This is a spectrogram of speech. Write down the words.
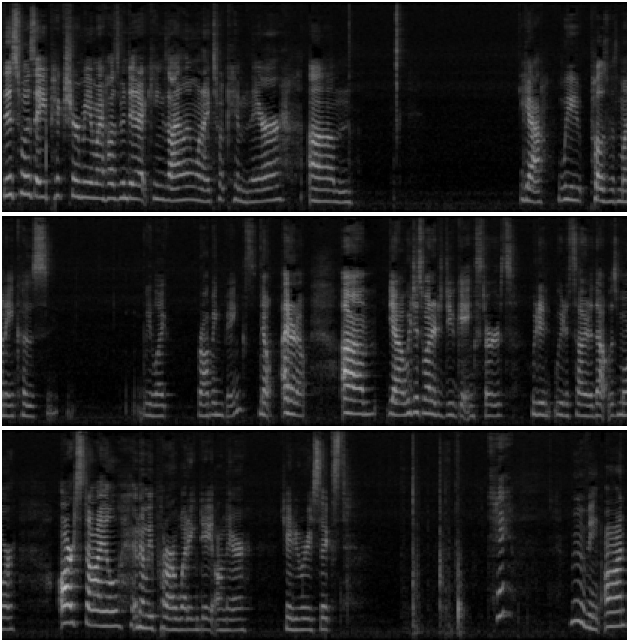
This was a picture me and my husband did at Kings Island when I took him there. Um, yeah, we pose with money because we like robbing banks. No, I don't know. Um, yeah, we just wanted to do gangsters we did we decided that was more our style and then we put our wedding date on there January 6th okay moving on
